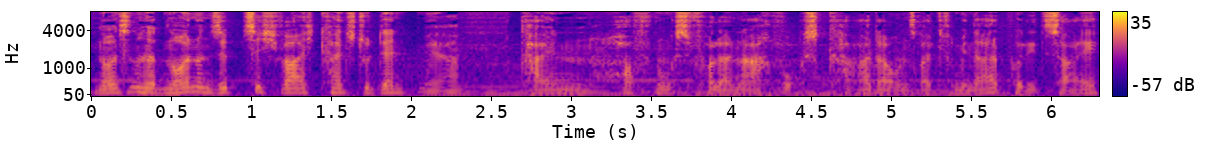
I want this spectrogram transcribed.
1979 war ich kein Student mehr, kein hoffnungsvoller Nachwuchskader unserer Kriminalpolizei,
